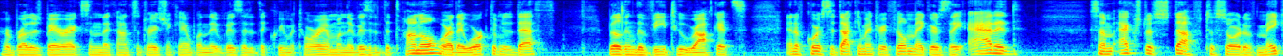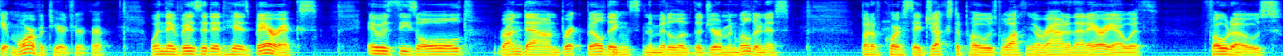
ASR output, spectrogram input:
her brother's barracks in the concentration camp, when they visited the crematorium, when they visited the tunnel where they worked him to death, building the V 2 rockets. And of course, the documentary filmmakers, they added some extra stuff to sort of make it more of a tearjerker. When they visited his barracks, it was these old, rundown brick buildings in the middle of the German wilderness. But of course, they juxtaposed walking around in that area with photos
